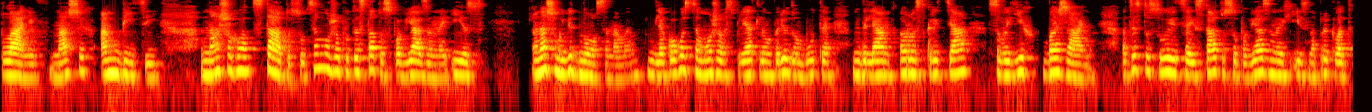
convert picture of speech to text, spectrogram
планів, наших амбіцій, нашого статусу. Це може бути статус пов'язаний із нашими відносинами. Для когось це може сприятливим періодом бути для розкриття своїх бажань. А це стосується і статусу, пов'язаних із, наприклад,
